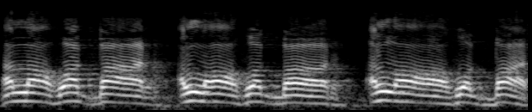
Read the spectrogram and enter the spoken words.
আল্লাহ আকবার আল্লাহ আকবার আল্লাহ আকবার।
